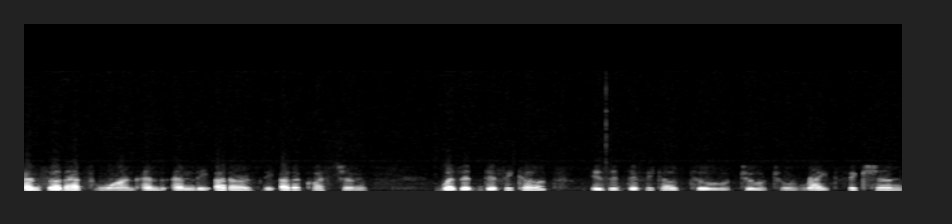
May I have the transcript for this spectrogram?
And so that's one. And and the other the other question was it difficult? Is it difficult to to to write fiction?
